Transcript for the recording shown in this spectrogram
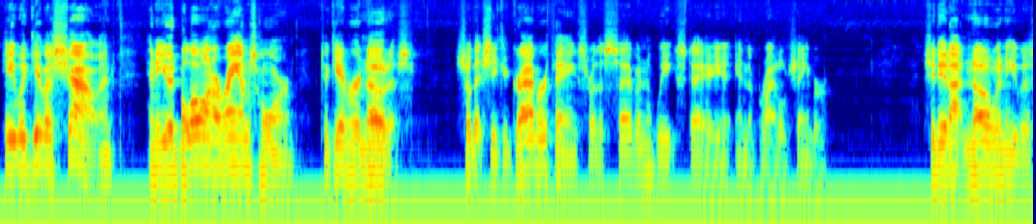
he would give a shout and and he would blow on a ram's horn to give her notice so that she could grab her things for the seven week stay in the bridal chamber. She did not know when he was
